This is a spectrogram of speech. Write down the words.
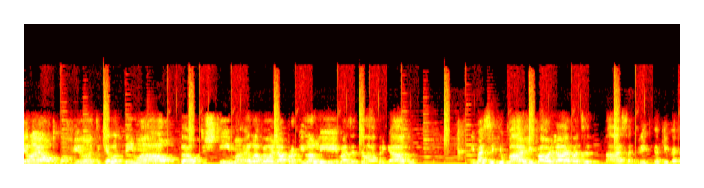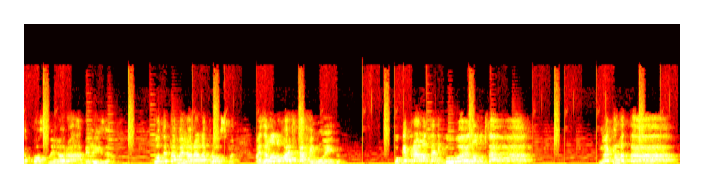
Que ela é autoconfiante, que ela tem uma alta autoestima, ela vai olhar para aquilo ali e vai dizer, tá, obrigado e vai seguir o baile, vai olhar e vai dizer, tá, essa crítica aqui, o que é que eu posso melhorar? Ah, beleza, vou tentar melhorar na próxima. Mas ela não vai ficar remoendo. Porque para ela tá de boa, ela não tá. Não é que ela tá.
